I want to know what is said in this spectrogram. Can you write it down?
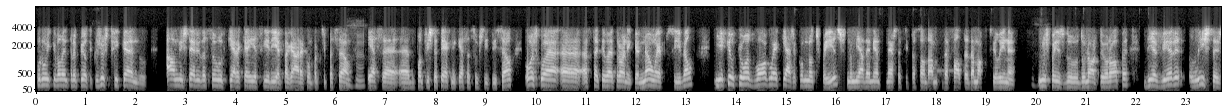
por um equivalente terapêutico, justificando ao Ministério da Saúde, que era quem a seguir ia pagar a comparticipação, uhum. essa, uh, do ponto de vista técnico, essa substituição. Hoje, com a, a, a receita eletrónica, não é possível. E aquilo que eu advogo é que haja, como noutros países, nomeadamente nesta situação da, da falta da amoxicilina nos países do, do, norte da Europa, de haver listas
